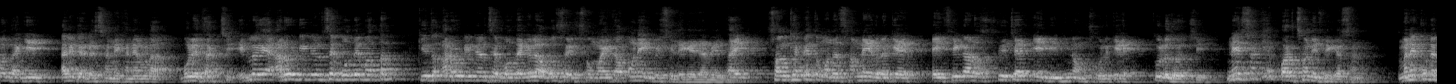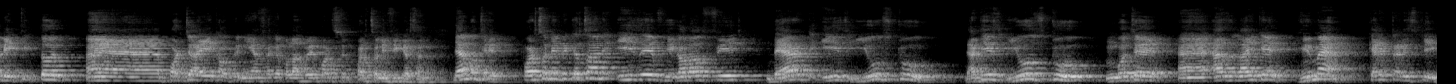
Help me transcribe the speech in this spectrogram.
বলে থাকি অ্যালিটারেশন এখানে আমরা বলে থাকছি। এগুলোকে আরও ডিটেলসে বলতে পারতাম, কিন্তু আরও ডিটেলসে বলতে গেলে অবশ্যই সময়টা অনেক বেশি লেগে যাবে। তাই সংক্ষেপে তোমাদের সামনে এগুলোকে, এই ফিগার স্পিচের এই বিভিন্ন অংশগুলোকে তুলে ধরছি। নেক্সট আছে পার্সনিফিকেশন মানে কোনো ব্যক্তিত্ব পর্যায়ে কাউকে নিয়ে আসাকে বলা হবে পার্সোনিফিকেশন যেমন বলছে personification is a figure of speech that is use to that is use to বলছে as like a human characteristic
